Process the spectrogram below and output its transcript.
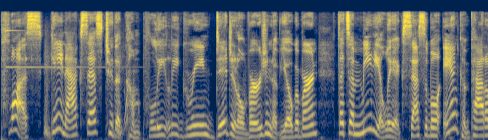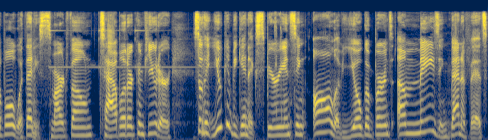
Plus, gain access to the completely green digital version of Yoga Burn that's immediately accessible and compatible with any smartphone, tablet, or computer, so that you can begin experiencing all of Yoga Burn's amazing benefits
